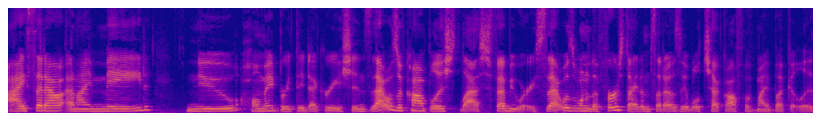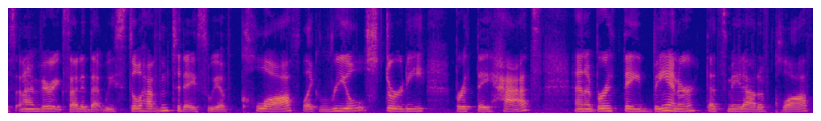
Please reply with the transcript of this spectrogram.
I set out and I made new homemade birthday decorations. That was accomplished last February. So that was one of the first items that I was able to check off of my bucket list. And I'm very excited that we still have them today. So we have cloth, like real sturdy birthday hats, and a birthday banner that's made out of cloth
